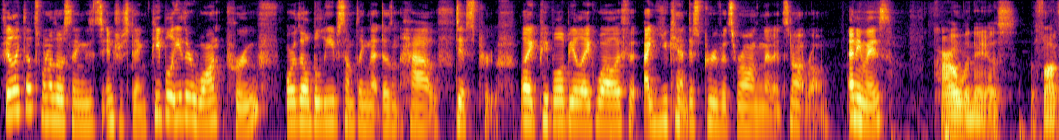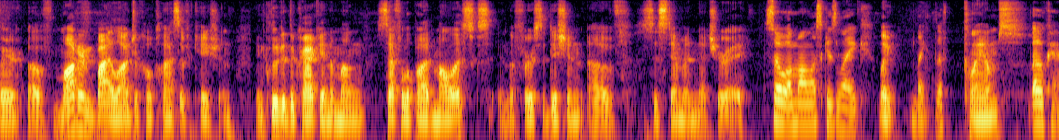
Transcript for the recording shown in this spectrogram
I feel like that's one of those things. It's interesting. People either want proof or they'll believe something that doesn't have disproof. Like people will be like, "Well, if it, you can't disprove it's wrong, then it's not wrong." Anyways, Carl Linnaeus, the father of modern biological classification, included the kraken among cephalopod mollusks in the first edition of Systema Naturae. so a mollusk is like Like like the clams, okay.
